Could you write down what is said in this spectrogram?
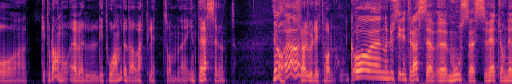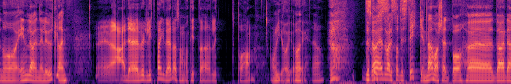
og Kitolano er vel de to andre det har vært litt sånn interesse rundt, Ja, ja. fra ulikt hold. Og eh, når du sier interesse, eh, Moses, vet du om det er noe inline eller utline? Ja, det er vel litt begge deler som har titta litt på han. Oi, oi, oi. Ja. Det Da er det vel statistikken de har sett på, eh, der de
